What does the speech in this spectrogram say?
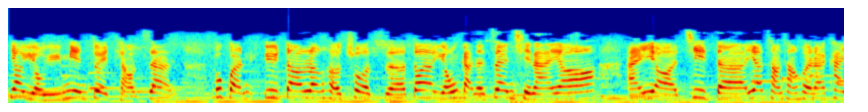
要勇于面对挑战，不管遇到任何挫折，都要勇敢的站起来哟。还有，记得要常常回来看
